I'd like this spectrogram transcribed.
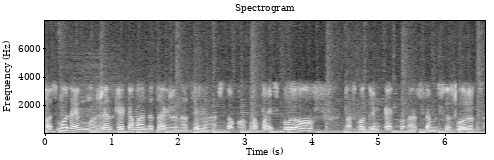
Посмотрим. Женская команда также нацелена, чтобы попасть в плей-офф. Посмотрим, как у нас там все сложится.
